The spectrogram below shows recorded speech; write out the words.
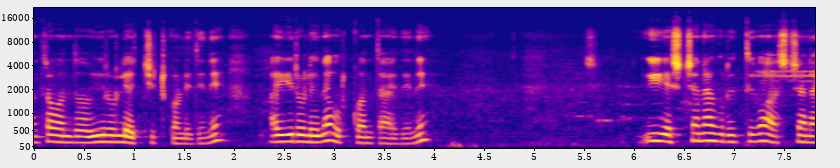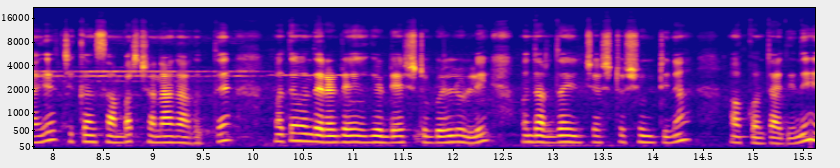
ನಂತರ ಒಂದು ಈರುಳ್ಳಿ ಹೆಚ್ಚಿಟ್ಕೊಂಡಿದ್ದೀನಿ. ಆ ಈರುಳ್ಳಿನ ಹುರ್ಕೊತಾ ಇದ್ದೀನಿ. ಈ ಎಷ್ಟು ಚೆನ್ನಾಗಿ ಹುರಿತೀವೋ ಅಷ್ಟು ಚೆನ್ನಾಗಿ ಚಿಕನ್ ಸಾಂಬಾರು ಚೆನ್ನಾಗಾಗುತ್ತೆ. ಮತ್ತು ಒಂದು ಎರಡು ಗೆಡ್ಡೆಯಷ್ಟು ಬೆಳ್ಳುಳ್ಳಿ, ಒಂದು ಅರ್ಧ ಇಂಚಷ್ಟು ಶುಂಠಿನ ಹಾಕ್ಕೊತಾ ಇದ್ದೀನಿ.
